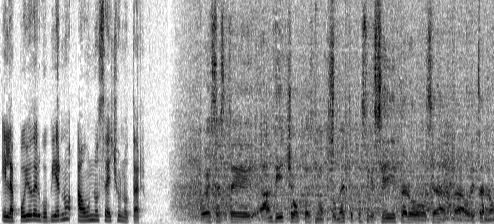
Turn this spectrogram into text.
el apoyo del gobierno aún no se ha hecho notar. Pues este, han dicho, pues nos prometo pues que sí, pero o sea, hasta ahorita no.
